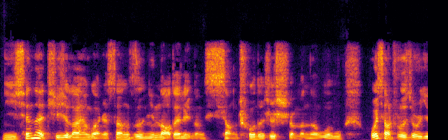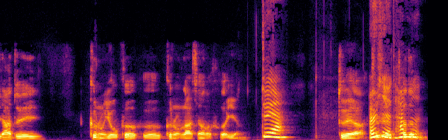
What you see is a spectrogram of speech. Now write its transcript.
你现在提起蜡像馆这三个字，你脑袋里能想出的是什么呢？我我我想出的就是一大堆各种游客和各种蜡像的合影。对呀、对啊，而且就是它的们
